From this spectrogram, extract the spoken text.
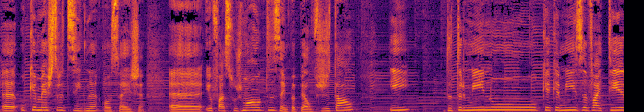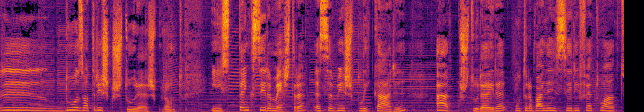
eh, o que a mestra designa, ou seja, eh, eu faço os moldes em papel vegetal e determino que a camisa vai ter eh, duas ou três costuras, pronto. E isso tem que ser a mestra a saber explicar à costureira o trabalho a ser efetuado.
